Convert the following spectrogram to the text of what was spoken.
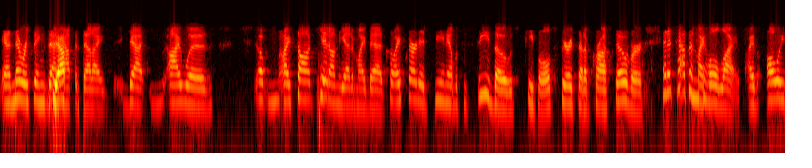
and there were things that Yep. happened that I that I was. Uh, I saw a kid on the edge of my bed, so I started being able to see those people, spirits that have crossed over, and it's happened my whole life. I've always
